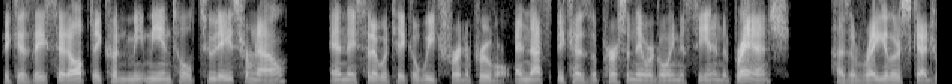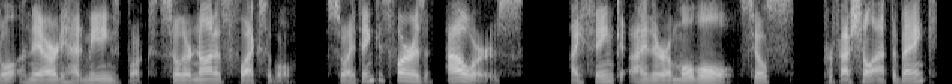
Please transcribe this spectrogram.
because they said, oh, they couldn't meet me until two days from now. And they said it would take a week for an approval. And that's because the person they were going to see in the branch has a regular schedule and they already had meetings booked. So they're not as flexible. So I think as far as hours, I think either a mobile sales professional at the bank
